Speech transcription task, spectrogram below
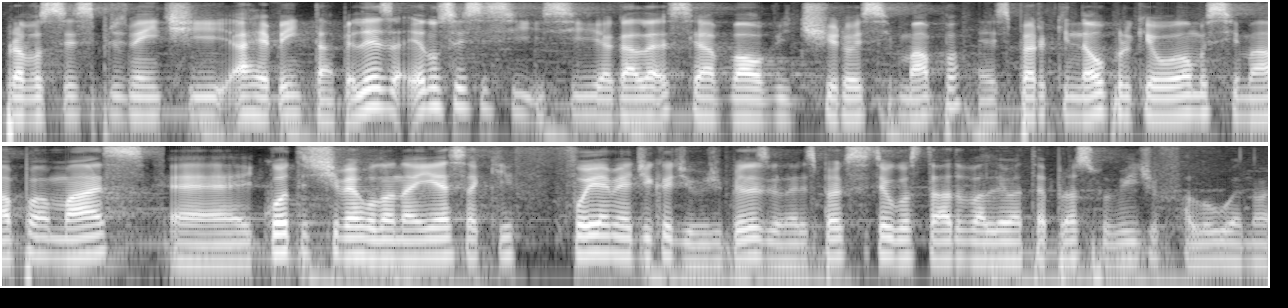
para você simplesmente arrebentar, beleza? Eu não sei se, se, se, a galera, se a Valve tirou esse mapa, é, espero que não, porque eu amo esse mapa, mas é, enquanto estiver rolando aí, essa aqui foi a minha dica de hoje, beleza, galera? Espero que vocês tenham gostado, valeu, até o próximo vídeo, falou, é nóis!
